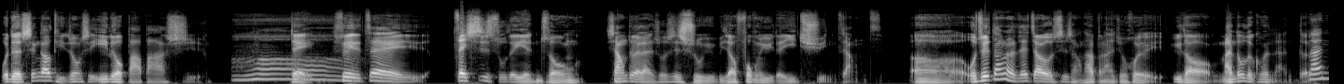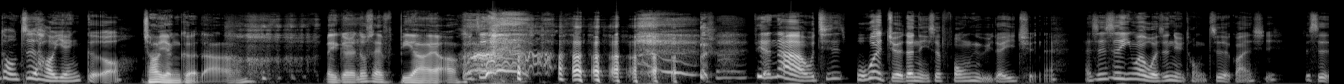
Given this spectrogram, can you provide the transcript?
我的身高体重是一六八八十哦，对，所以在在世俗的眼中，相对来说是属于比较丰腴的一群这样子。呃，我觉得当然在交友市场，他本来就会遇到蛮多的困难的。男同志好严格哦，超严格的，啊，每个人都是 FBI 啊！天哪，我其实不会觉得你是风雨的一群哎，还是是因为我是女同志的关系？就是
